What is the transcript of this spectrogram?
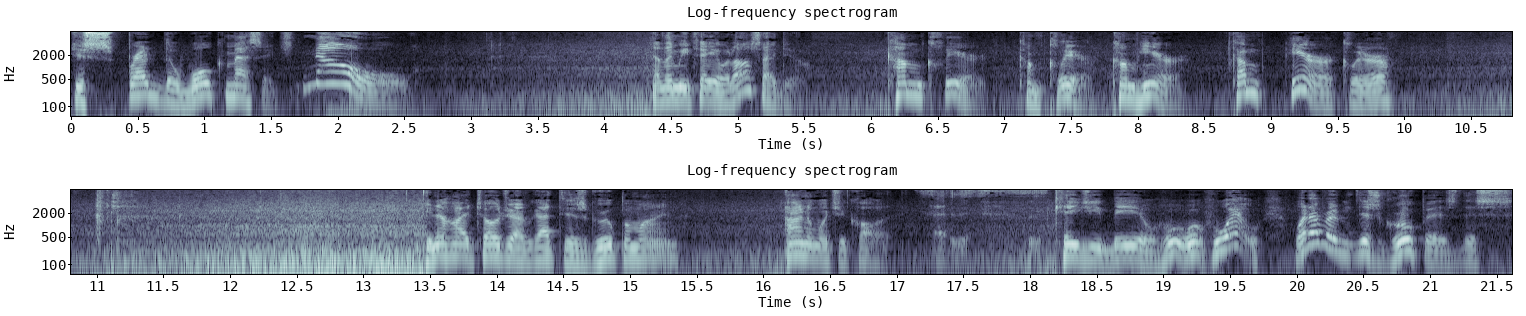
just spread the woke message. No. And let me tell you what else I do. Come clear. Come clear. Come here. come here, clear. You know how I told you I've got this group of mine? I don't know what you call it. Uh, KGB or who, who, whatever this group is, this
